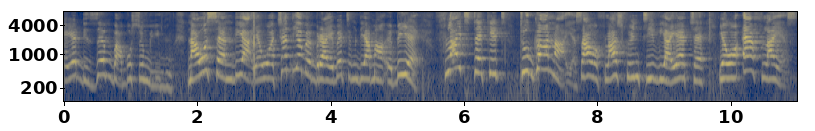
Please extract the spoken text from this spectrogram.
ɛyɛ December bosome yi mu. Na wo send deɛ a, yɛwɔ akyɛdeɛ bebree a yɛbɛtumi de ama wo. Ebi yɛ flight ticket to Ghana, yɛsan wɔ flat screen TV a yɛkyɛ, yɛwɔ air flyers,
